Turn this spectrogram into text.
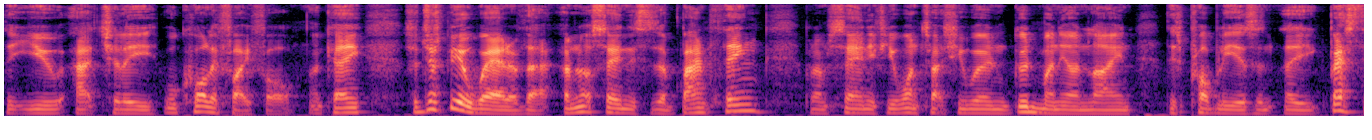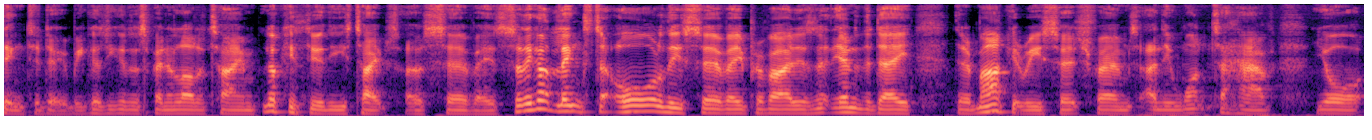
that you actually will qualify for. Okay, so just be aware of that. I'm not saying this is a bad thing, but I'm saying if you want to actually earn good money online, this probably isn't the best thing to do because you're going to spend a lot of time looking through these types of surveys. So they got links to all of these survey providers, and at the end of the day, they're market research firms and they want to have your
